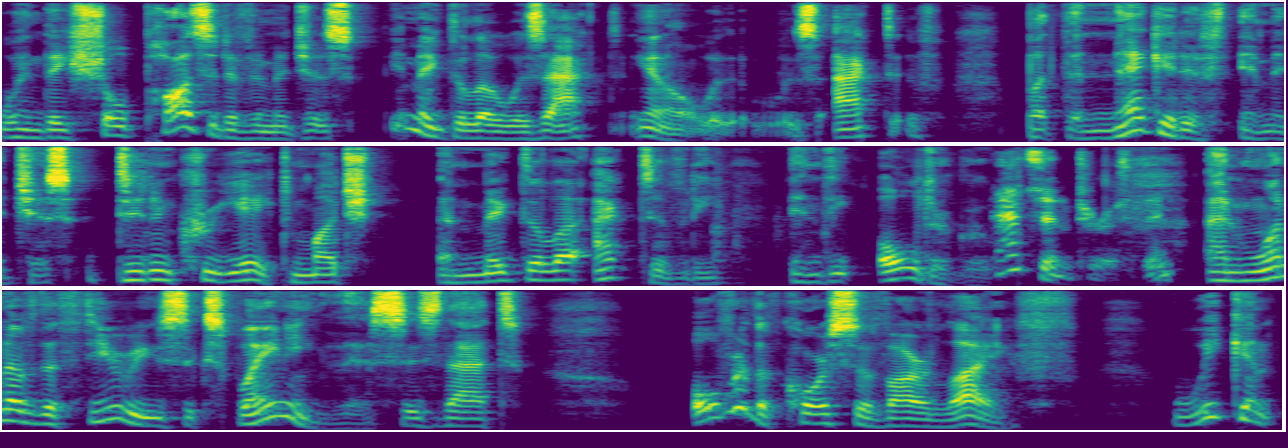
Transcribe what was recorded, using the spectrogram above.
when they show positive images, the amygdala was act, you know, was active, but the negative images didn't create much amygdala activity in the older group. That's interesting. And one of the theories explaining this is that over the course of our life, we can,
